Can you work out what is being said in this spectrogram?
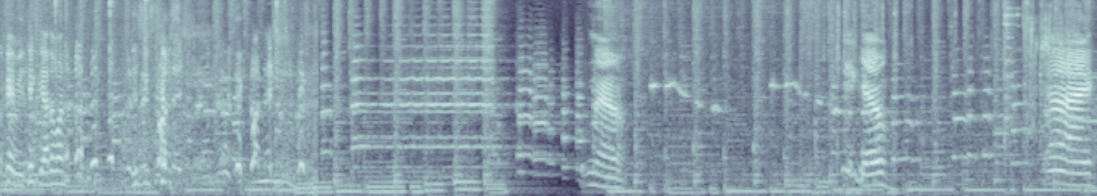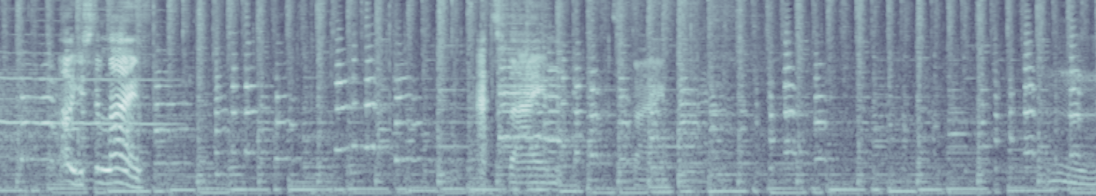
Okay, we take the other one. this is Got that shit. Got. No. Here you go. Hi. Oh, you're still alive. That's fine. That's fine. Hmm.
